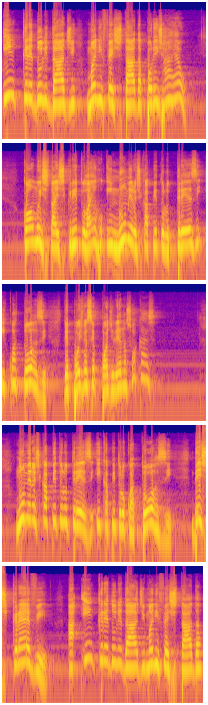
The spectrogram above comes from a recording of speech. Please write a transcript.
incredulidade manifestada por Israel, como está escrito lá em Números capítulo 13 e 14. Depois você pode ler na sua casa. Números capítulo 13 e capítulo 14 descreve a incredulidade manifestada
